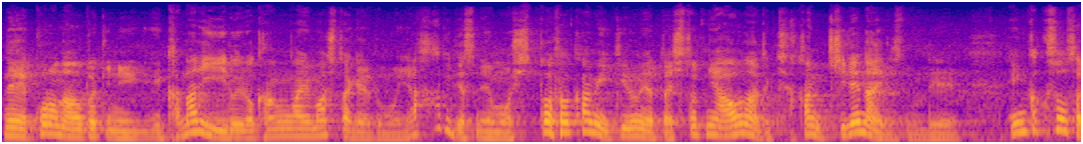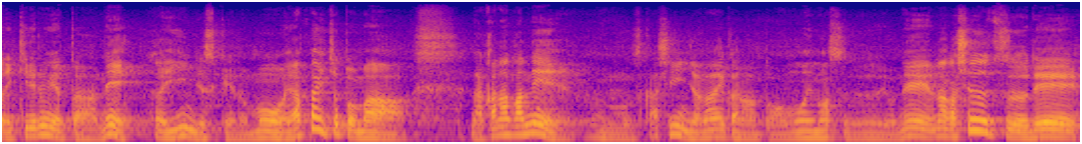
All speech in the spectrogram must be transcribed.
ね、コロナの時にかなりいろいろ考えましたけれどもやはりですねもう人の髪切るんやったら人に会うなんて髪切れないですので遠隔操作で切れるんやったらねいいんですけれどもやっぱりちょっとまあなかなかね難しいんじゃないかなとは思いますよね。なんか手術で、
